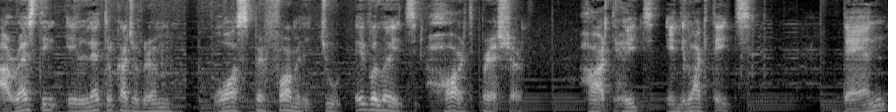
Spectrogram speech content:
A resting electrocardiogram was performed to evaluate heart pressure, heart rate, and lactate. Then,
